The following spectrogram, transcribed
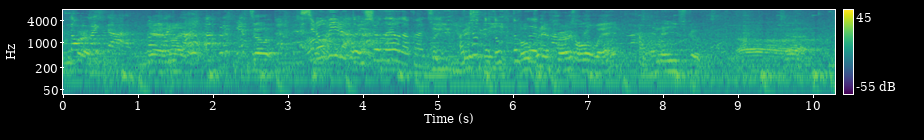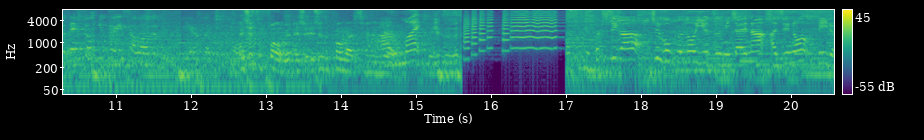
Scoop Not first. like that. Not Yeah, like not that. So, 白ビールと一緒のような感じ so you, you あちょっと basically 独特 open it first all the way, and then you scoop. but then don't you waste a lot of beer? But It's just a foam. It's, it's just a foam that's in あ here. うまい私が中国の柚子みたいな味のビール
